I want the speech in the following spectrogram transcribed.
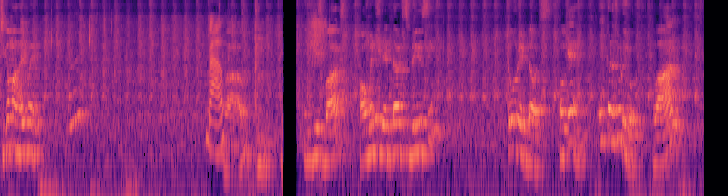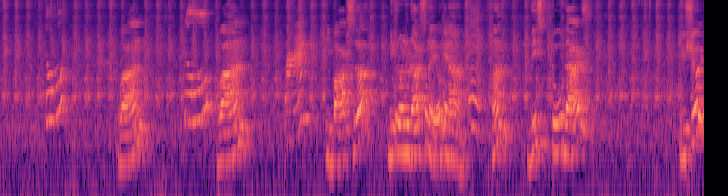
Chikkamma high five wow Wow. In this box, how many red dots do you see? Two red dots. Okay. ఇక్కడ చూడు ఇగో వన్ వన్ వన్. ఈ బాక్స్లో నీకు రెండు డాట్స్ ఉన్నాయి ఓకేనా? This two dots you should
